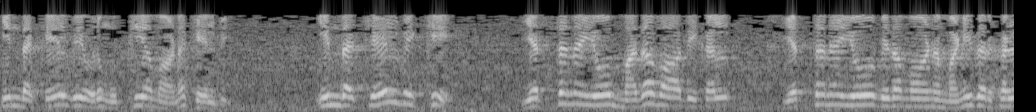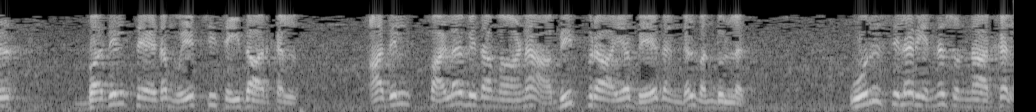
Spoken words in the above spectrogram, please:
இந்த கேள்வி ஒரு முக்கியமான கேள்வி. இந்த கேள்விக்கு எத்தனையோ மதவாதிகள் எத்தனையோ விதமான மனிதர்கள் பதில் தேட முயற்சி செய்தார்கள். அதில் பலவிதமான அபிப்பிராய பேதங்கள் வந்துள்ளது. ஒரு சிலர் என்ன சொன்னார்கள்?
